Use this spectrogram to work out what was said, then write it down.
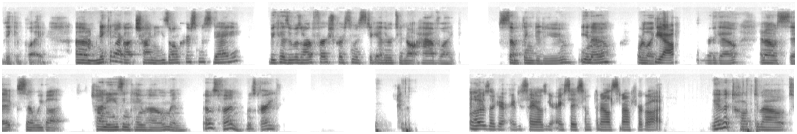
they could play. Um, Nick and I got Chinese on Christmas Day because it was our first Christmas together to not have like something to do, you know, or like yeah. where to go. And I was sick, so we got Chinese and came home, and it was fun. It was great. What was I getting ready to say? I was getting ready to say something else and I forgot. We haven't talked about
